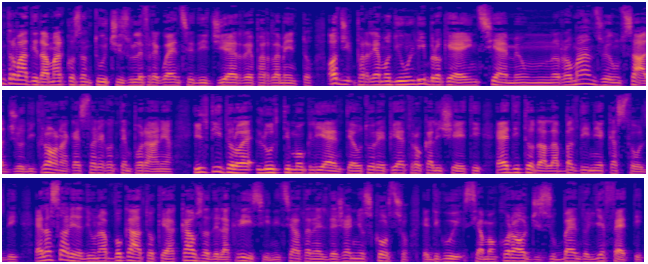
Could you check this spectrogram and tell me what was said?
Bentrovati da Marco Santucci sulle frequenze di GR Parlamento. Oggi parliamo di un libro che è insieme un romanzo e un saggio di cronaca e storia contemporanea. Il titolo è L'ultimo cliente, autore Pietro Caliceti, edito dalla Baldini e Castoldi. È la storia di un avvocato che a causa della crisi iniziata nel decennio scorso e di cui stiamo ancora oggi subendo gli effetti,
